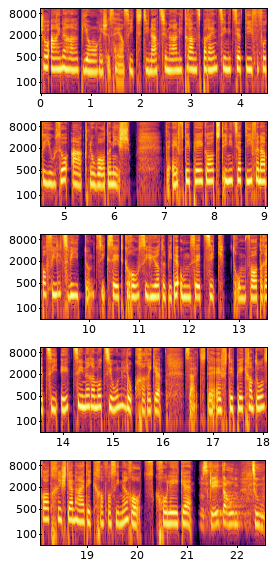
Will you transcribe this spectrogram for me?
Schon eineinhalb Jahre ist es her, seit die nationale Transparenzinitiative von der JUSO angenommen worden ist. Der FDP geht die Initiativen aber viel zu weit und sie sieht grosse Hürden bei der Umsetzung. Darum fordert sie jetzt in einer Motion Lockerungen, sagt der FDP-Kantonsrat Christian Heidecker von seinen Ratskollegen. Es geht darum, zu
